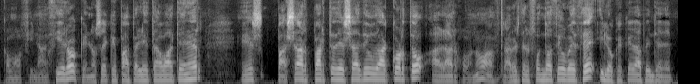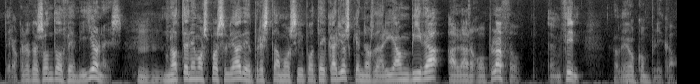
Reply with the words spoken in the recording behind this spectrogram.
como financiero, que no sé qué papeleta va a tener, es pasar parte de esa deuda corto a largo, ¿no? A través del fondo CVC y lo que queda pendiente. Pero creo que son 12 millones. No tenemos posibilidad de préstamos hipotecarios que nos darían vida a largo plazo. En fin, lo veo complicado.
